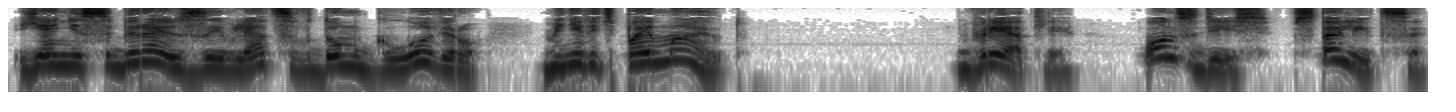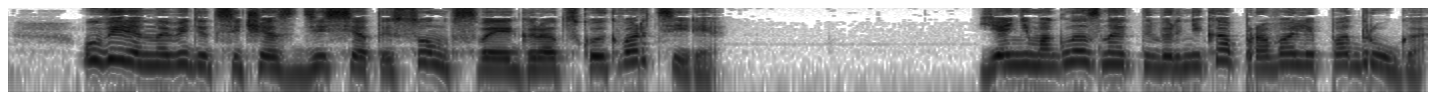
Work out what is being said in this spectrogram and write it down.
Я не собираюсь заявляться в дом к Гловеру. Меня ведь поймают. Вряд ли. Он здесь, в столице. Уверенно видит сейчас десятый сон в своей городской квартире. Я не могла знать наверняка, права ли подруга.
